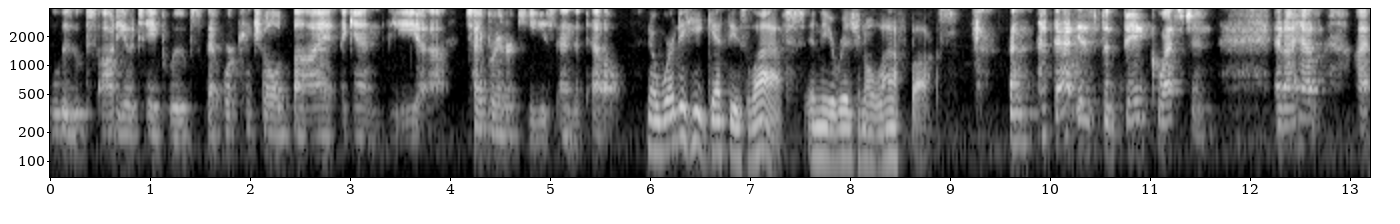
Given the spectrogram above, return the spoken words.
loops, audio tape loops that were controlled by, again, the uh, typewriter keys and the pedal. Now, where did he get these laughs in the original laugh box? that is the big question, and I have I,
